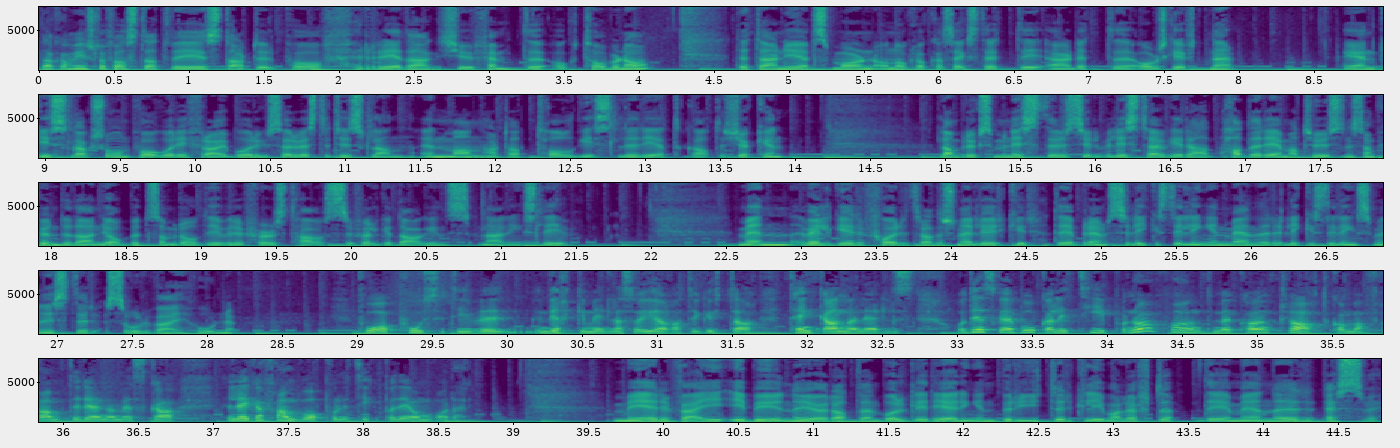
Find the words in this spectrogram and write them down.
Da kan vi slå fast at vi starter på fredag 25. oktober nå. Dette er Nyhetsmorgen, og nå klokka 6.30 er dette overskriftene. En gisselaksjon pågår i Freiburg sørvest i Tyskland. En mann har tatt tolv gisler i et gatekjøkken. Landbruksminister Sylvi Listhaug hadde Rema 1000 som kunde da hun jobbet som rådgiver i First House, ifølge Dagens Næringsliv. Menn velger for tradisjonelle yrker. Det bremser likestillingen, mener likestillingsminister Solveig Horne få positive virkemidler som gjør at gutter tenker annerledes. Og Det skal jeg bruke litt tid på nå, for at vi kan klart komme fram til det når vi skal legge fram vår politikk på det området. Mer vei i byene gjør at den borgerlige regjeringen bryter klimaløftet. Det mener SV.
